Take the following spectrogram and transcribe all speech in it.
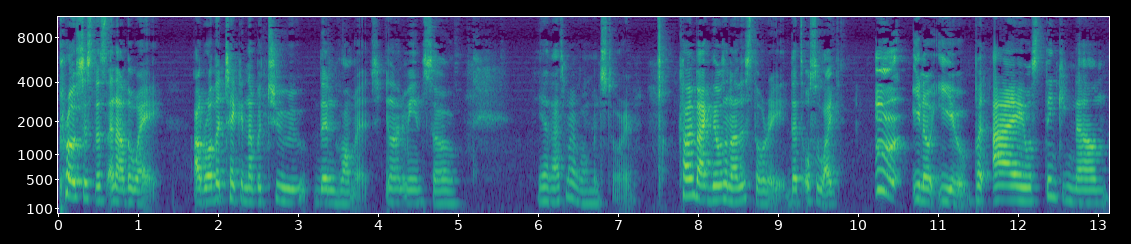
process this another way. I'd rather take a number two than vomit. You know what I mean? So yeah, that's my vomit story. Coming back, there was another story that's also like you know, ew. But I was thinking now,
